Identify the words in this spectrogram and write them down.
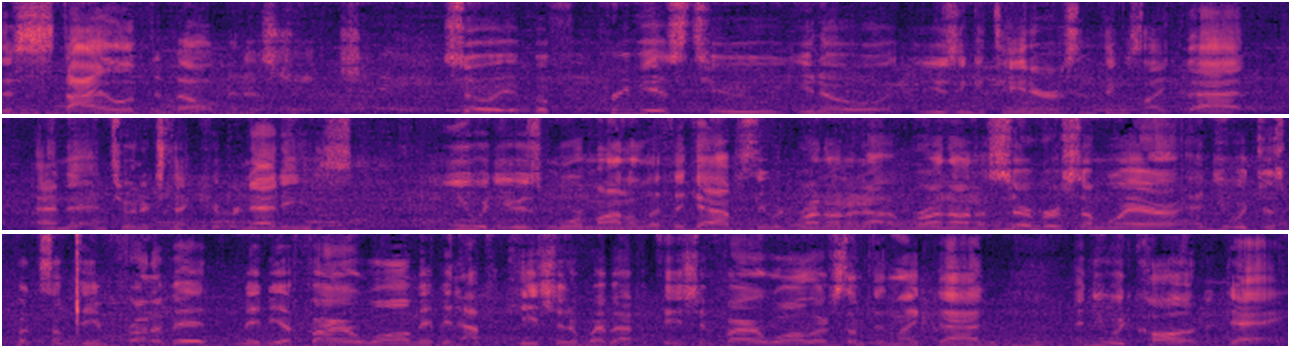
the style of development has changed. So it, bef- previous to you know using containers and things like that, and, and to an extent Kubernetes, you would use more monolithic apps. They would run on a run on a server somewhere, and you would just put something in front of it, maybe a firewall, maybe an application, a web application firewall, or something like that, and you would call it a day.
